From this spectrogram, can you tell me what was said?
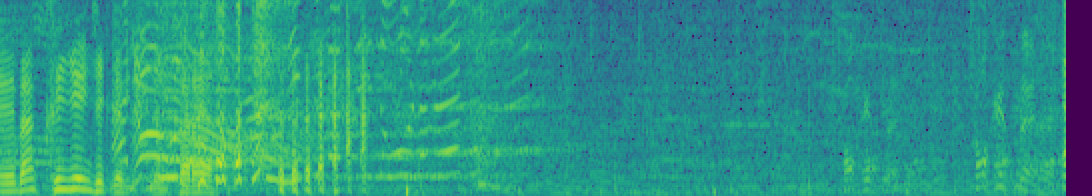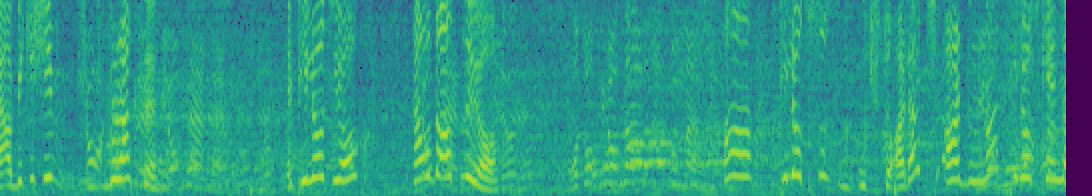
Ee, ben kıyıya ineceklerini düşünüyorum karaya. Çok hızlı. Çok hızlı. E, bir kişi Çok bıraktı. hızlı. Pilot nerede? E, pilot yok. Ha o da atlıyor. Otopilota almış bunlar. Aa pilotsuz uçtu araç. Ardından pilot kendi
